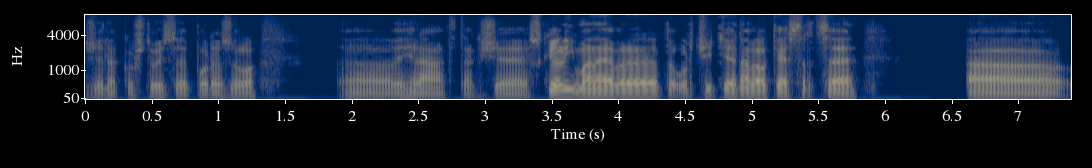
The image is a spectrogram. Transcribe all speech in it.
že Dakoštovi se podařilo uh, vyhrát. Takže skvělý manévr, to určitě na velké srdce. Uh,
